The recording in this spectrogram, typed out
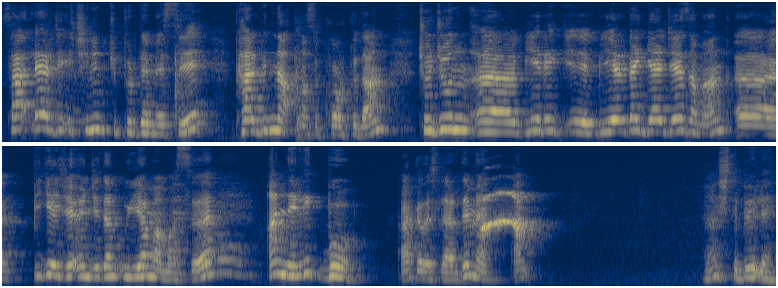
saatlerce içinin küpürdemesi, kalbinin atması korkudan, çocuğun e, bir yere e, bir yerden geleceği zaman e, bir gece önceden uyuyamaması. Annelik bu. Arkadaşlar değil mi? An- Ha işte böyle.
